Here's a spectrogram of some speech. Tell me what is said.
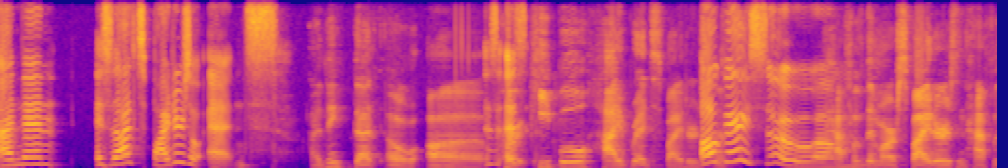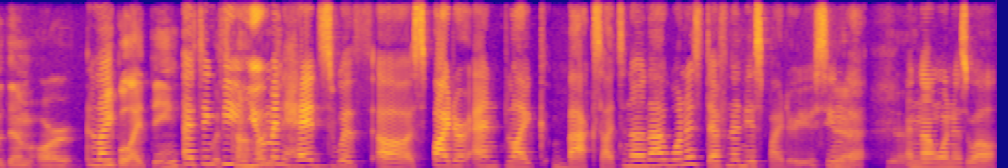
And then is that spiders or ants? I think that oh uh Is- is- people hybrid spiders. Okay, so um, Half of them are spiders and half of them are Like, people. I think. I think It's the kinda hard to human heads with uh spider and like backsides. No, that one is definitely a spider. You've seen Yeah, that, yeah. Mm-hmm. and that one as well.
